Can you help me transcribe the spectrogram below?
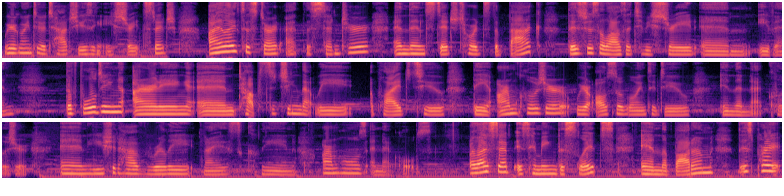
we are going to attach using a straight stitch. I like to start at the center and then stitch towards the back. This just allows it to be straight and even. The folding, ironing, and top stitching that we applied to the arm closure, we are also going to do in the neck closure. And you should have really nice, clean armholes and neck holes. Our last step is hemming the slits and the bottom. This part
